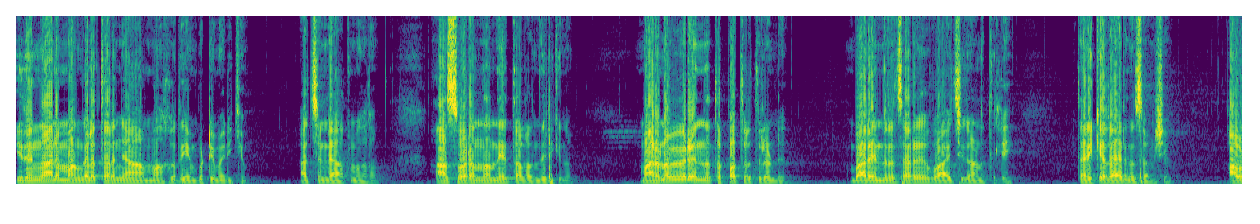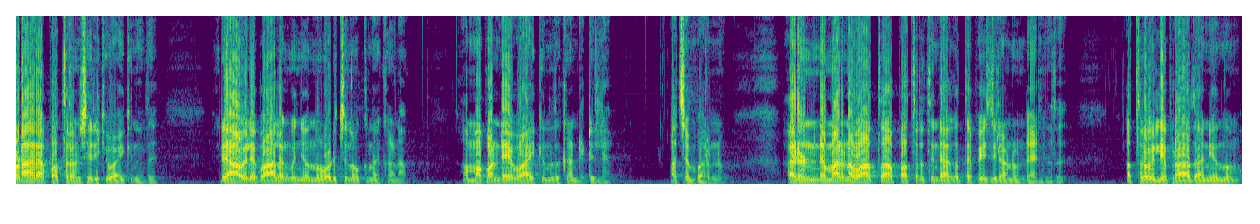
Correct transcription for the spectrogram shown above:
ഇതെങ്ങാനും മംഗലത്തറിഞ്ഞ അമ്മ ഹൃദയം പൊട്ടി മരിക്കും. അച്ഛന്റെ ആത്മകഥം ആ സ്വരം നന്നേ തളർന്നിരിക്കുന്നു. മരണവിവരം ഇന്നത്തെ പത്രത്തിലുണ്ട്. ബാലേന്ദ്രൻ സാറ് വായിച്ചു കാണത്തില്ലേ? തനിക്കതായിരുന്നു സംശയം. അവിടെ ആരാ പത്രം ശരിക്കും വായിക്കുന്നത്? രാവിലെ ബാലം കുഞ്ഞൊന്ന് ഓടിച്ചു നോക്കുന്നത് കാണാം. അമ്മ പണ്ടേ വായിക്കുന്നത് കണ്ടിട്ടില്ല. അച്ഛൻ പറഞ്ഞു അരുണിന്റെ മരണവാർത്ത പത്രത്തിന്റെ അകത്തെ പേജിലാണ് ഉണ്ടായിരുന്നത്. അത്ര വലിയ പ്രാധാന്യമൊന്നും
